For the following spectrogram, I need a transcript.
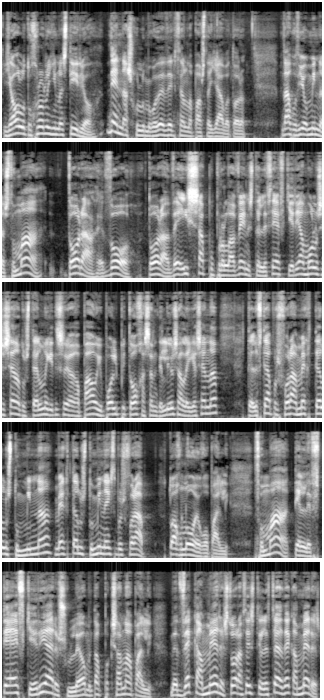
για όλο το χρόνο γυμναστήριο. Δεν ασχολούμαι εγώ, δεν, δεν θέλω να πάω στα Γιάβα τώρα. Μετά από δύο μήνες, το μα, τώρα, εδώ, τώρα, δε ίσα που προλαβαίνεις. Τελευταία ευκαιρία, μόνο σε σένα το στέλνω γιατί σε αγαπάω. Οι υπόλοιποι το έχασαν τελείως, αλλά για σένα τελευταία προσφορά μέχρι τέλος του μήνα, μέχρι τέλος του μήνα έχεις την προσφορά. Το αγνοώ εγώ πάλι. Θωμά, τελευταία ευκαιρία ρε σου λέω μετά από ξανά πάλι. Με 10 μέρες τώρα, αυτές τι τελευταίε 10 μέρες.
